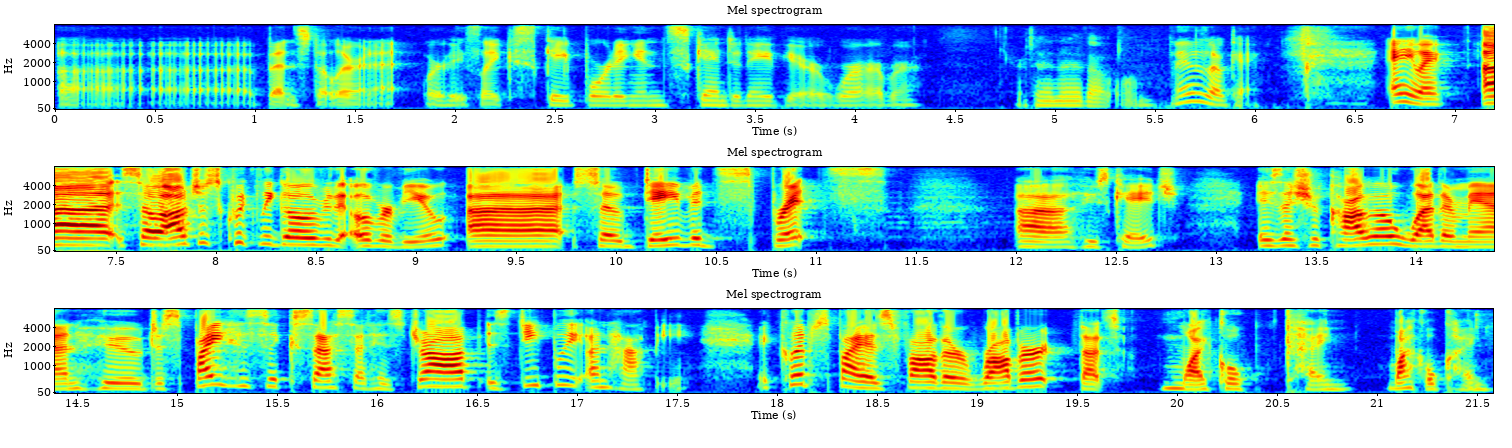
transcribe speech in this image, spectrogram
uh, Ben Stiller in it, where he's like skateboarding in Scandinavia or wherever. I don't know that one. It was okay. Anyway, uh, so I'll just quickly go over the overview. Uh, so David Spritz, uh, who's Cage, is a Chicago weatherman who, despite his success at his job, is deeply unhappy. Eclipsed by his father, Robert, that's Michael Caine. Michael Caine.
